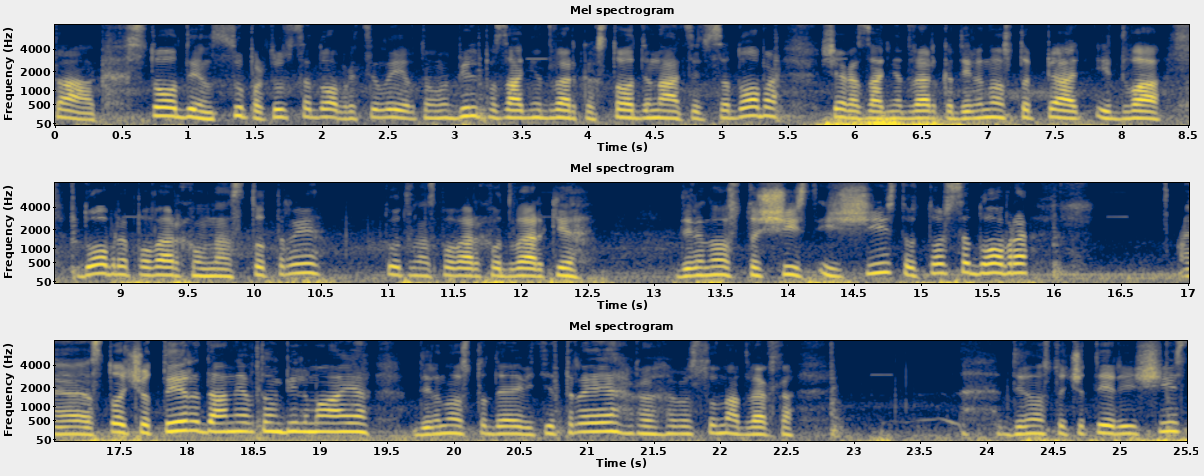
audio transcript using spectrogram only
Так, 101, супер, тут все добре. Цілий автомобіль по задніх дверках 111, все добре. Ще раз задня дверка 95 і 2 добре. Поверху у нас 103. Тут у нас поверху дверки 96 і 6. Тут теж все добре. Е, 104 даний автомобіль має, 99,3, ро- розсувна дверка 94,6,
